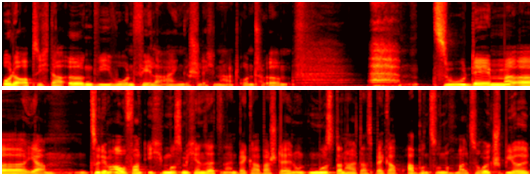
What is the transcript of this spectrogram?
oder ob sich da irgendwie wo ein Fehler eingeschlichen hat. Und ähm, zu dem, äh, ja, zu dem Aufwand, ich muss mich hinsetzen, ein Backup erstellen und muss dann halt das Backup ab und zu nochmal zurückspielen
